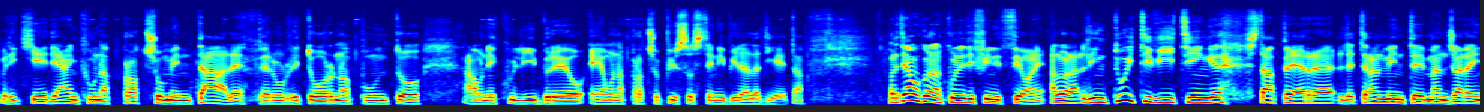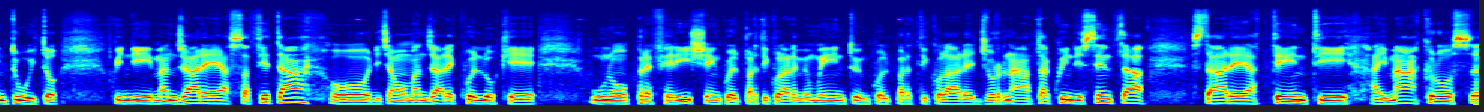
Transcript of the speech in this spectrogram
richiede anche un approccio mentale per un ritorno appunto a un equilibrio e un approccio più sostenibile alla dieta. Partiamo con alcune definizioni. Allora, l'intuitive eating sta per letteralmente mangiare a intuito, quindi mangiare a sazietà o diciamo mangiare quello che uno preferisce in quel particolare momento, in quel particolare giornata, quindi senza stare attenti ai macros,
